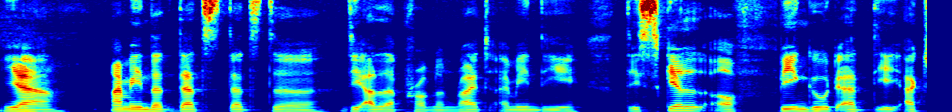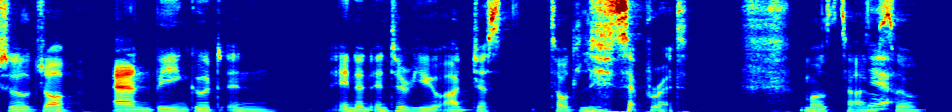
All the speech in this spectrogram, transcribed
Yeah, I mean that that's that's the the other problem, right? I mean the the skill of being good at the actual job and being good in in an interview are just totally separate most times. Yeah. So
